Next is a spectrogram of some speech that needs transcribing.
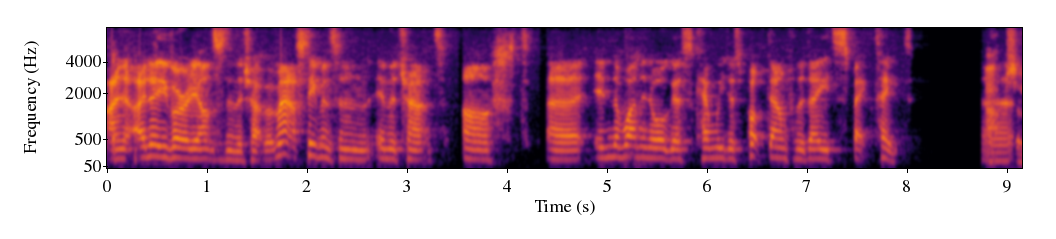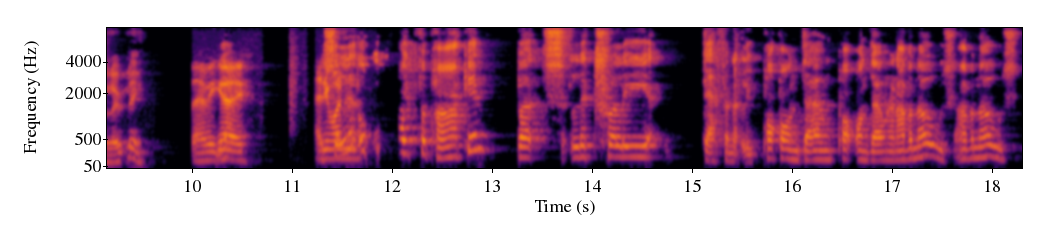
I, I know you've already answered in the chat, but Matt Stevenson in the chat asked, uh, in the one in August, can we just pop down for the day to spectate? Uh, Absolutely. there we Yeah. go. It's Anyone? a little bit tight for parking, but literally, definitely pop on down, pop on down and have a nose, have a nose.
